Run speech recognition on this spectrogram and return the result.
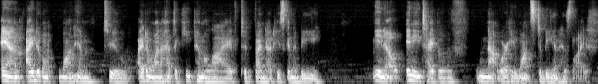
And I don't want him to, I don't want to have to keep him alive to find out he's going to be, you know, any type of not where he wants to be in his life.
